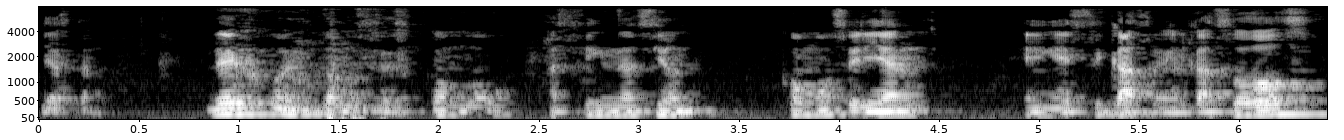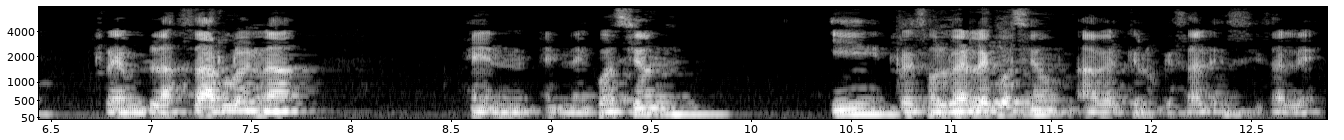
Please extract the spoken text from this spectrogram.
Ya está. Dejo entonces como asignación cómo serían en este caso, en el caso 2, reemplazarlo en la, en, en la ecuación y resolver la ecuación, a ver qué es lo que sale, si sale.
